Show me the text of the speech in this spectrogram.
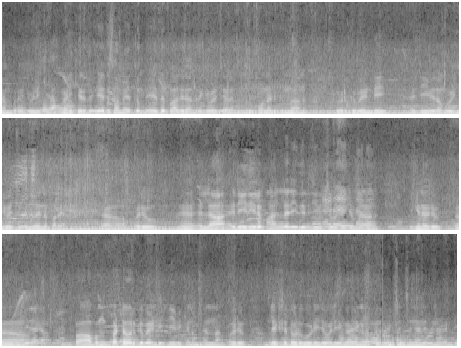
നമ്പറിൽ വിളിക്കാം. മടിക്കരുത്. ഏത് സമയത്തും ഏത് പാതിരാത്രിക്ക് വിളിച്ചാലും നമ്മൾ ഫോൺ എടുക്കുന്നതാണ്. ഇവർക്ക് വേണ്ടി ജീവിതം ഒഴിഞ്ഞു വെച്ചു എന്ന് തന്നെ പറയാം. ഒരു എല്ലാ രീതിയിലും നല്ല രീതിയിൽ ജീവിച്ചുകൊണ്ടിരിക്കുമ്പോഴാണ് ഇങ്ങനെ ഒരു പാവപ്പെട്ടവർക്ക് വേണ്ടി ജീവിക്കണം എന്ന ഒരു ലക്ഷ്യത്തോടു കൂടി ജോലിയും കാര്യങ്ങളൊക്കെ ഉപേക്ഷിച്ച് ഞാൻ ഇതിനു വേണ്ടി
